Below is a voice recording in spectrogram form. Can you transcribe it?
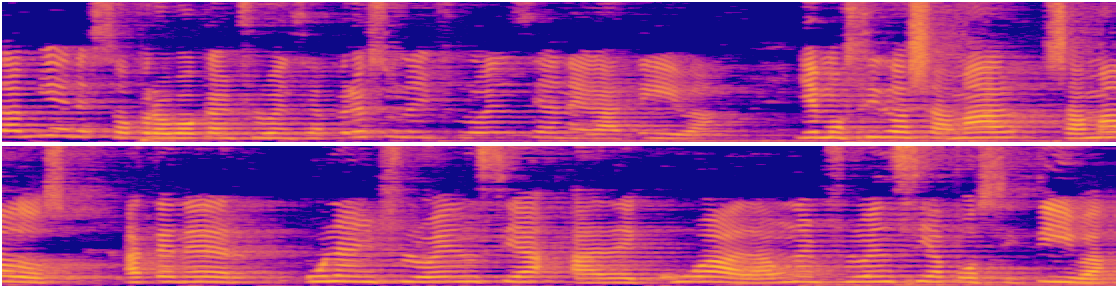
también eso provoca influencia, pero es una influencia negativa. Y hemos sido llamar, llamados a tener una influencia adecuada, una influencia positiva,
